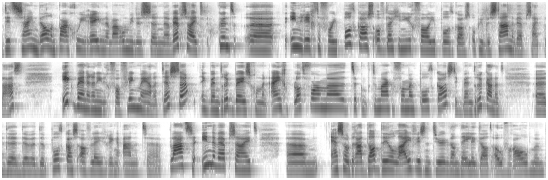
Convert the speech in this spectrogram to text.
dit zijn wel een paar goede redenen waarom je dus een eh, website kunt uh, inrichten voor je podcast. Of dat je in ieder geval je podcast op je bestaande website plaatst. Ik ben er in ieder geval flink mee aan het testen. Ik ben druk bezig om mijn eigen platform uh, te, te, maken voor mijn podcast. Ik ben druk aan het uh, de, de, de podcastafleveringen aan het uh, plaatsen in de website. Um, en zodra dat deel live is natuurlijk, dan deel ik dat overal op mijn,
